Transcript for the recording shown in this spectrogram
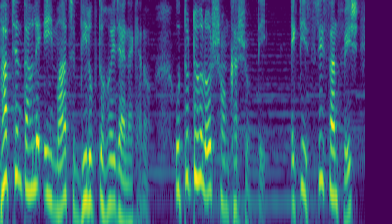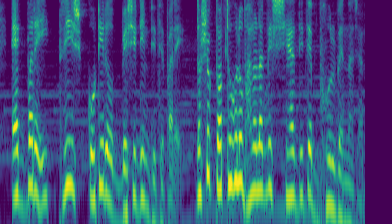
ভাবছেন তাহলে এই মাছ বিলুপ্ত হয়ে যায় না কেন? উত্তরটা হলো সংখ্যার শক্তি। একটি শ্রী সানফিশ একবারেই ত্রিশ কোটিরও বেশি ডিম দিতে পারে। দর্শক, তথ্যগুলো ভালো লাগলে শেয়ার দিতে ভুলবেন না যেন।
